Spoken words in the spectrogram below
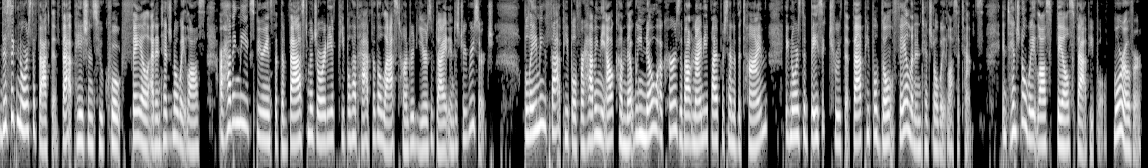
This ignores the fact that fat patients who, quote, fail at intentional weight loss are having the experience that the vast majority of people have had for the last hundred years of diet industry research. Blaming fat people for having the outcome that we know occurs about 95% of the time ignores the basic truth that fat people don't fail in intentional weight loss attempts. Intentional weight loss fails fat people. Moreover,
